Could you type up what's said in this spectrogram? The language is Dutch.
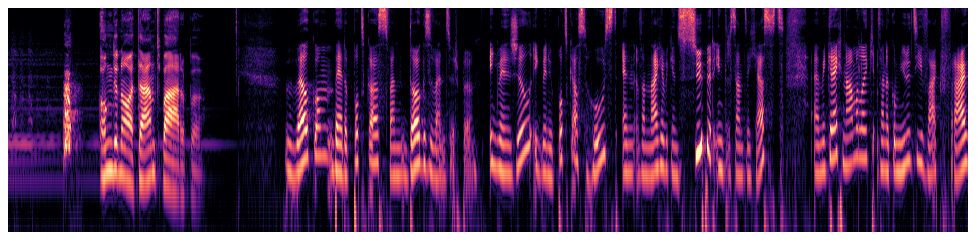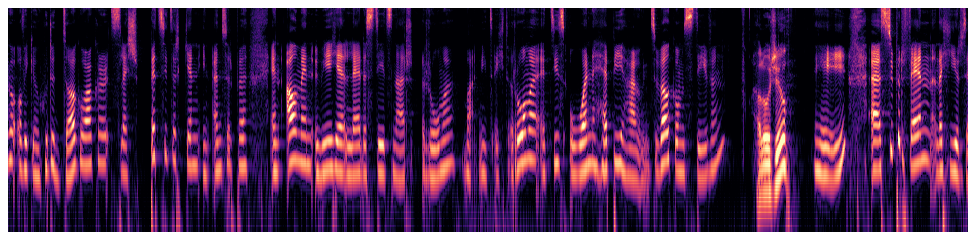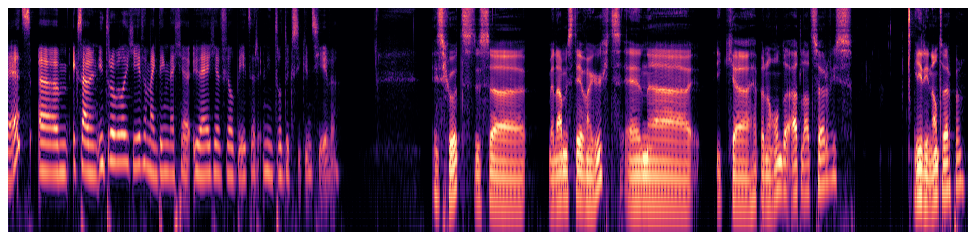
Ongde nou Antwerpen. Welkom bij de podcast van Dogs of Antwerpen. Ik ben Jill, ik ben uw podcast-host en vandaag heb ik een super interessante gast. Um, ik krijg namelijk van de community vaak vragen of ik een goede dogwalker slash petsitter ken in Antwerpen. En al mijn wegen leiden steeds naar Rome, maar niet echt Rome. Het is One Happy Hound. Welkom, Steven. Hallo Jill. Hey, uh, super fijn dat je hier bent. Um, ik zou een intro willen geven, maar ik denk dat je je eigen veel beter een introductie kunt geven. Is goed. Dus uh, mijn naam is Stefan Gucht en uh, ik heb een hondenuitlaatservice hier in Antwerpen.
